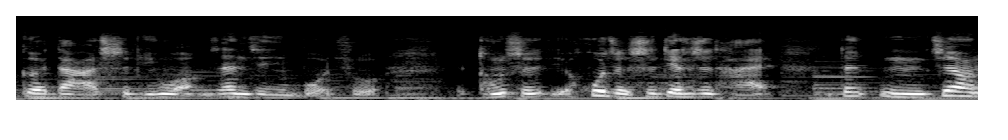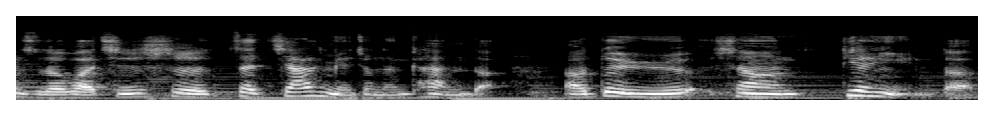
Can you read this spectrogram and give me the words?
各大视频网站进行播出，同时或者是电视台，但嗯这样子的话，其实是在家里面就能看的。而对于像电影的，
